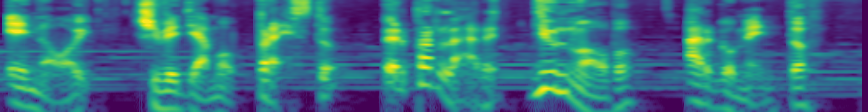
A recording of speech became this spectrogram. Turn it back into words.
E noi ci vediamo presto per parlare di un nuovo argomento.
